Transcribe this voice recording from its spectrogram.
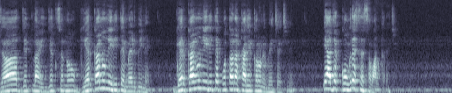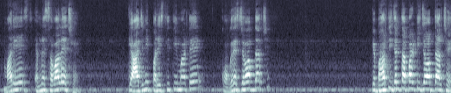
હજાર જેટલા ઇન્જેક્શનો ગેરકાનૂની રીતે મેળવીને ગેરકાનૂની રીતે પોતાના કાર્યકરોને વેચે છે, એ આજે કોંગ્રેસને સવાલ કરે છે. મારે એમને સવાલ એ છે કે આજની પરિસ્થિતિ માટે કોંગ્રેસ જવાબદાર છે? કે ભારતીય જનતા પાર્ટી જવાબદાર છે?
